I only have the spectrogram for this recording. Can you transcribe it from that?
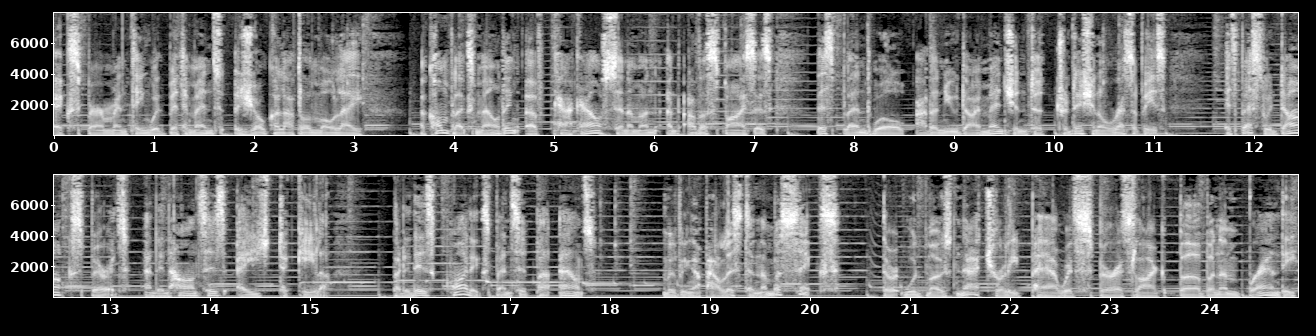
experimenting with Bittermen's Xocolatl Mole, a complex melding of cacao, cinnamon, and other spices. This blend will add a new dimension to traditional recipes. It's best with dark spirits and enhances aged tequila, but it is quite expensive per ounce. Moving up our list to number 6. Though it would most naturally pair with spirits like bourbon and brandy,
